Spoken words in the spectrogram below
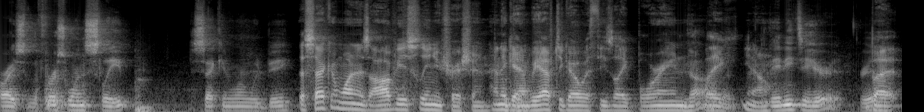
All right. So the first one's sleep. The second one would be The second one is obviously nutrition, and again, Okay. we have to go with these like boring, no. like you know, they need to hear it. Really. but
